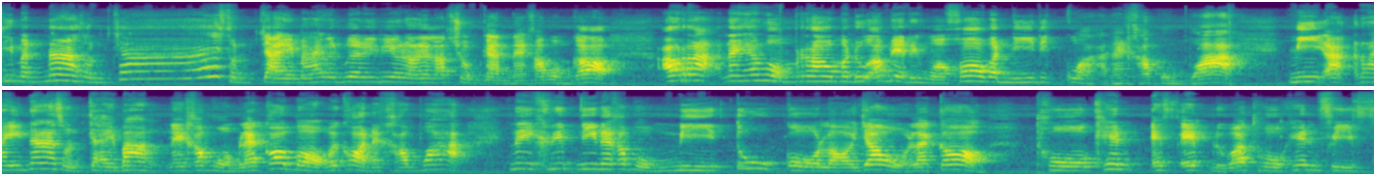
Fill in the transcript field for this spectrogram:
ที่มันน่าสนใจสนใจมาให้เพื่อนๆพี่ๆน้องได้รับชมกันนะครับผมก็ เอาละนะครับผมเรามาดูอัปเดตในหัวข้อวันนี้ดีกว่านะครับผมว่ามีอะไรน่าสนใจบ้างนะครับผมและก็บอกไว้ก่อนนะครับว่าในคลิปนี้นะครับผมมีตู้โกรอยัลและก็โทเค็น FF หรือว่าโทเค็นฟรีไฟ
